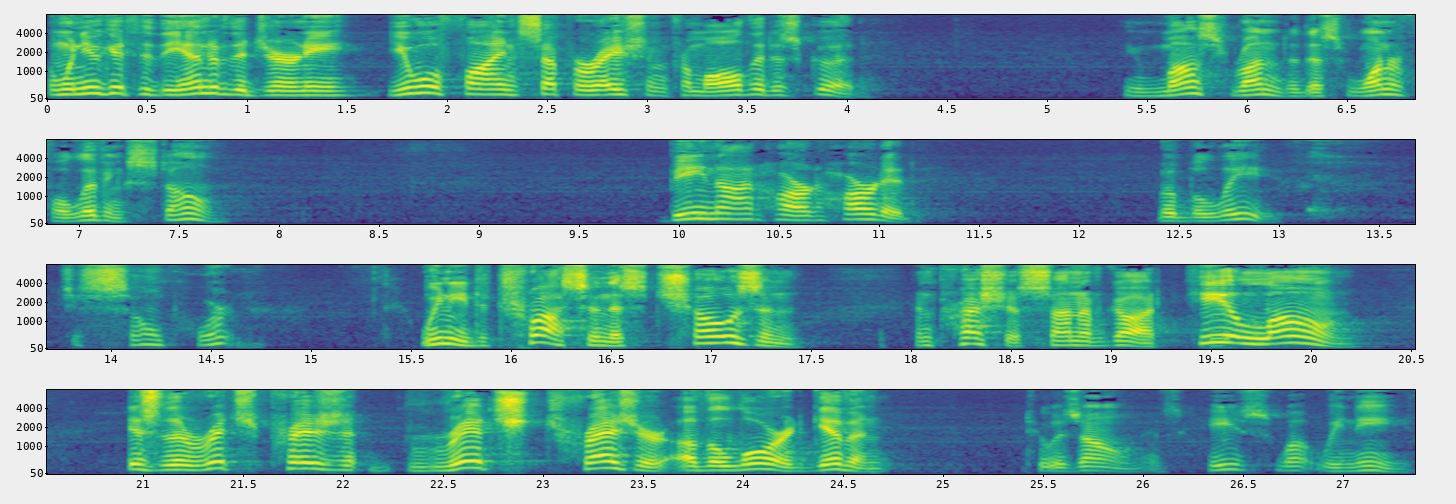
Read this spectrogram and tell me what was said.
And when you get to the end of the journey, you will find separation from all that is good. You must run to this wonderful living stone. Be not hard hearted, but believe. Just so important. We need to trust in this chosen and precious Son of God. He alone is the rich, rich treasure of the Lord given to his own. He's what we need.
